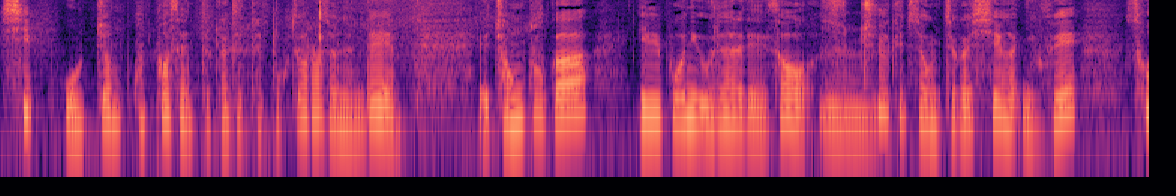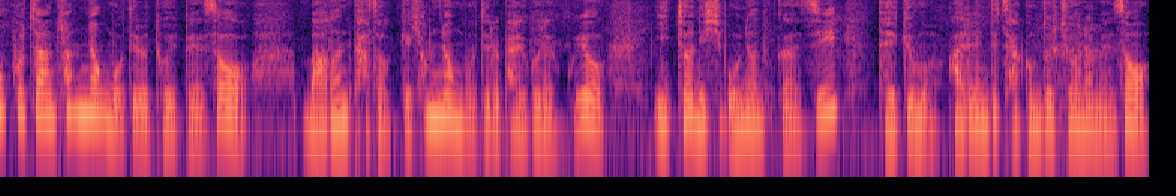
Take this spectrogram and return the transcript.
15.9%까지 대폭 떨어졌는데 정부가 일본이 우리나라에 대해서 수출 규제 정책을 시행한 이후에 소부장 협력 모델을 도입해서 45개 협력 모델을 발굴했고요. 2025년까지 대규모 R&D 자금도 지원하면서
